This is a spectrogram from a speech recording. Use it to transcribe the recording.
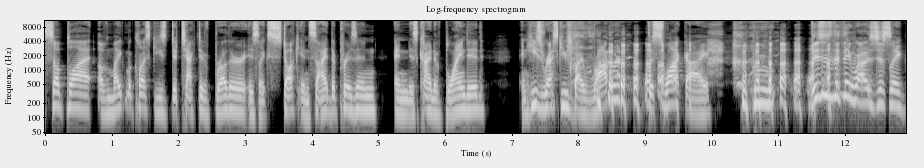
subplot of Mike McLusky's detective brother is like stuck inside the prison and is kind of blinded. And he's rescued by Robert, the SWAT guy. who- This is the thing where I was just like,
